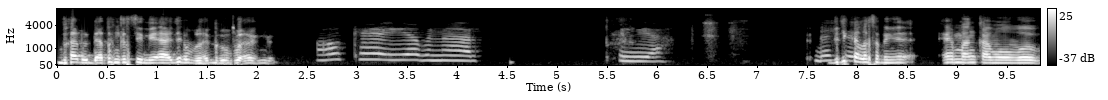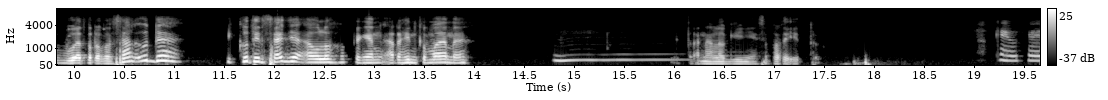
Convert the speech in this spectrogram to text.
Baru datang ke sini aja belagu banget. Oke, iya benar. Iya. Jadi kalau seandainya emang kamu buat proposal, udah ikutin saja Allah pengen arahin ke mana. Hmm, Itu analoginya seperti itu. Oke, oke.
